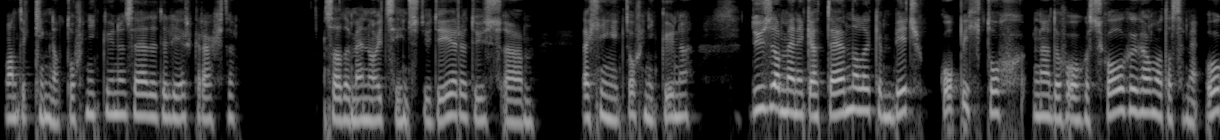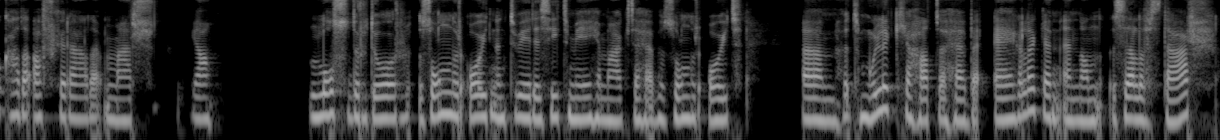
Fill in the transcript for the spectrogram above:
Want ik ging dat toch niet kunnen, zeiden de leerkrachten. Ze hadden mij nooit zien studeren, dus um, dat ging ik toch niet kunnen. Dus dan ben ik uiteindelijk een beetje koppig toch naar de hogeschool gegaan, wat dat ze mij ook hadden afgeraden. Maar ja, los erdoor, zonder ooit een tweede zit meegemaakt te hebben, zonder ooit um, het moeilijk gehad te hebben eigenlijk. En, en dan zelfs daar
